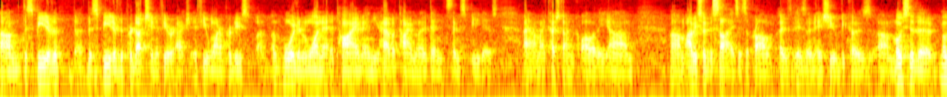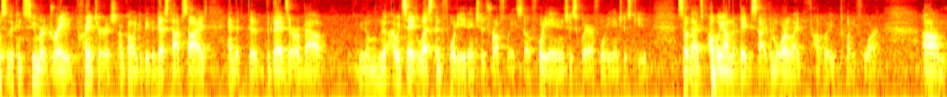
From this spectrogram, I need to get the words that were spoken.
um, the speed of the, the speed of the production, if you're actually, if you want to produce a, a more than one at a time and you have a time limit, then, then speed is. Um, I touched on quality. Um, um, obviously, the size is a problem, is, is an issue because um, most of the most of the consumer grade printers are going to be the desktop size, and the, the, the beds are about, you know, I would say less than 48 inches roughly. So 48 inches square, 40 inches cube. So that's probably on the big side. The more like probably 24. Um,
